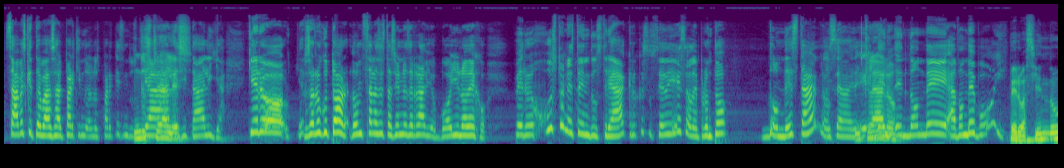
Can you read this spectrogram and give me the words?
Sabes que te vas al parking, a los parques industriales, Industriales. y tal y ya. Quiero, quiero ser locutor. ¿Dónde están las estaciones de radio? Voy y lo dejo. Pero justo en esta industria creo que sucede eso. De pronto, ¿dónde están? O sea, ¿en- claro. en, en dónde, ¿a dónde voy? Pero haciendo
